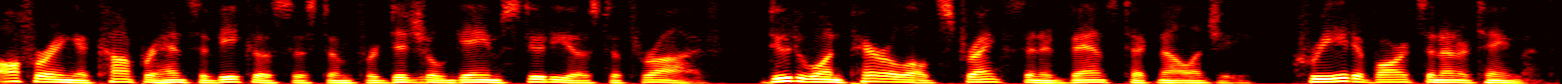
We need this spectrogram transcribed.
offering a comprehensive ecosystem for digital game studios to thrive, due to unparalleled strengths in advanced technology, creative arts, and entertainment.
